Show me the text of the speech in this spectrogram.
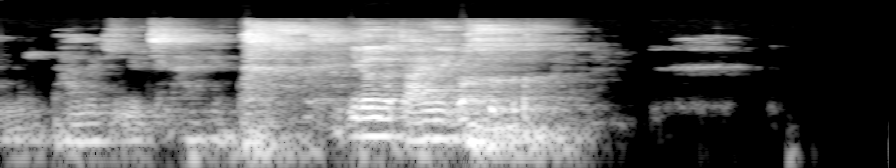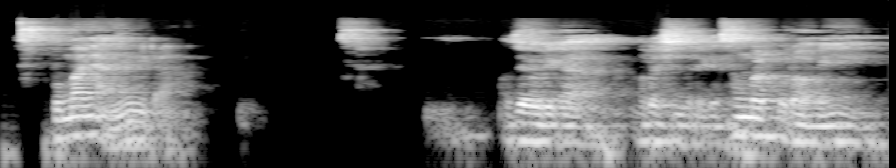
오늘 다음에 좀 일찍 가야겠다. 이런 것도 아니고. 뿐만이 아닙니다. 어제 우리가 어르신들에게 선물 꾸러미,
